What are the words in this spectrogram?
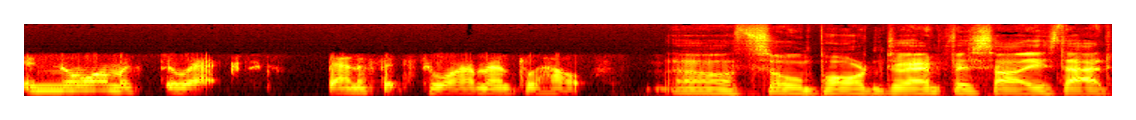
enormous direct benefits to our mental health. Oh, it's so important to emphasise that.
